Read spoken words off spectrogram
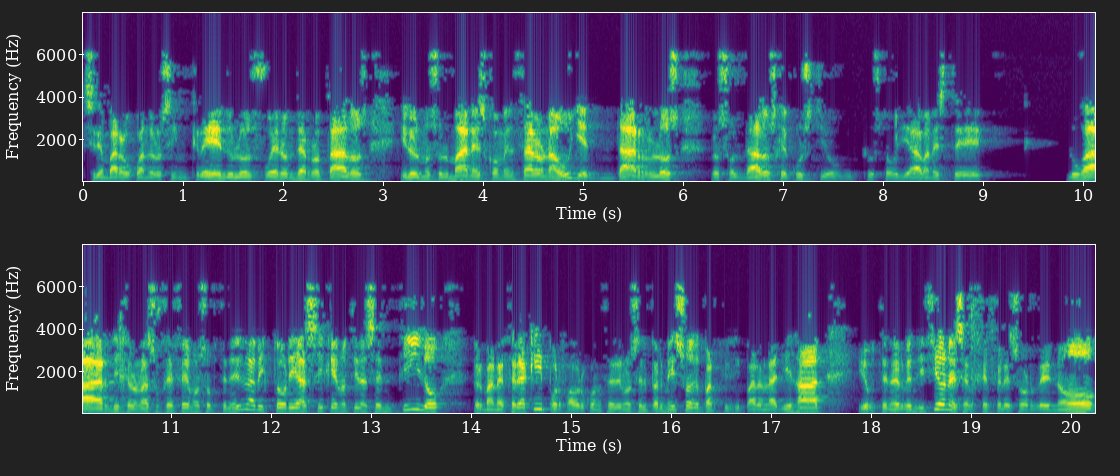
Sin embargo, cuando los incrédulos fueron derrotados y los musulmanes comenzaron a ahuyentarlos, los soldados que custodiaban este lugar, dijeron a su jefe, hemos obtenido la victoria, así que no tiene sentido permanecer aquí. Por favor, concédenos el permiso de participar en la yihad y obtener bendiciones. El jefe les ordenó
